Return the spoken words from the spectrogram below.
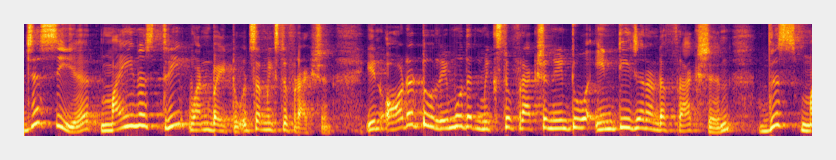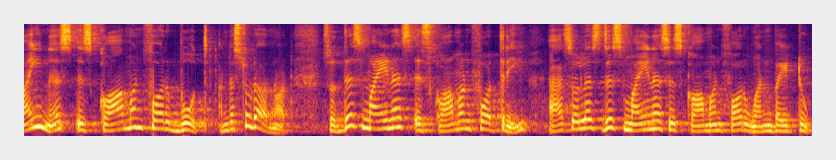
just see here minus 3 1 by 2 it's a mixed fraction. In order to remove that mixed fraction into an integer and a fraction this minus is common for both understood or not. So this minus is common for 3 as well as this minus is common for 1 by 2.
